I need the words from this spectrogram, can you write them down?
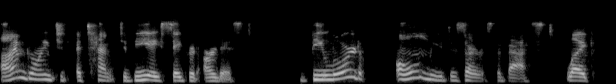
I'm going to attempt to be a sacred artist, the Lord only deserves the best. Like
